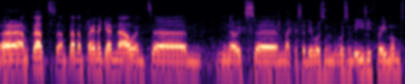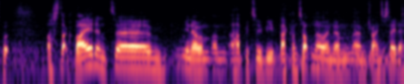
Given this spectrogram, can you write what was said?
uh, I'm glad I'm glad I'm playing again now, and um, you know it's um, like I said, it wasn't it wasn't easy three months, but I stuck by it, and um, you know I'm, I'm, happy to be back on top now, and I'm, I'm trying to stay there.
